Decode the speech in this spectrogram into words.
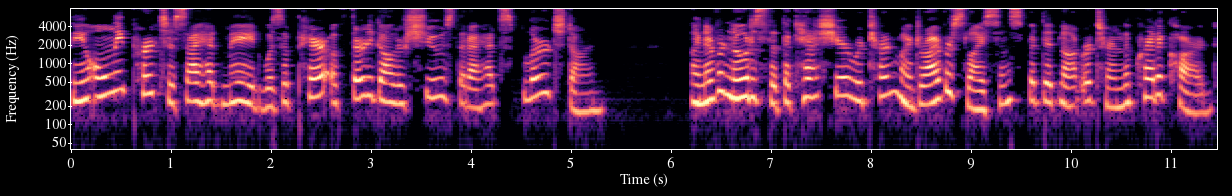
The only purchase I had made was a pair of $30 shoes that I had splurged on. I never noticed that the cashier returned my driver's license but did not return the credit card.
